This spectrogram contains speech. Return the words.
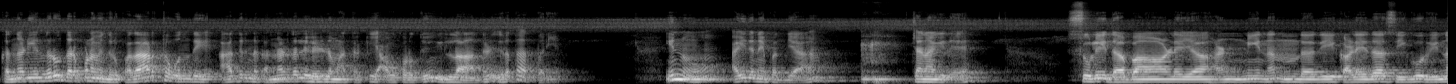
ಕನ್ನಡಿ ಎಂದರೂ ದರ್ಪಣವೆಂದರು ಪದಾರ್ಥ ಒಂದೇ ಆದ್ದರಿಂದ ಕನ್ನಡದಲ್ಲಿ ಹೇಳಿದ ಮಾತ್ರಕ್ಕೆ ಯಾವ ಕೊರತೆಯೂ ಇಲ್ಲ ಅಂತ ಹೇಳಿದರೆ ತಾತ್ಪರ್ಯ. ಇನ್ನು ಐದನೇ ಪದ್ಯ ಚೆನ್ನಾಗಿದೆ. ಸುಲಿದ ಬಾಳೆಯ ಹಣ್ಣಿನಂದದಿ, ಕಳೆದ ಸಿಗುರಿನ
